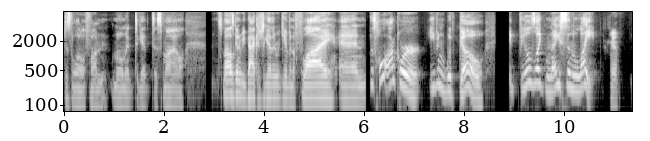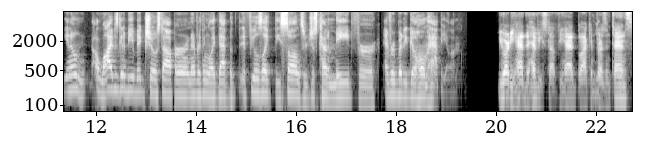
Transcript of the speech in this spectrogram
just a little fun moment to get to smile. Smile's going to be packaged together with Given to Fly. And this whole encore, even with Go, it feels like nice and light. Yeah. You know, Alive is going to be a big showstopper and everything like that. But it feels like these songs are just kind of made for everybody to go home happy on. You already had the heavy stuff. You had Black and. Present Tense.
